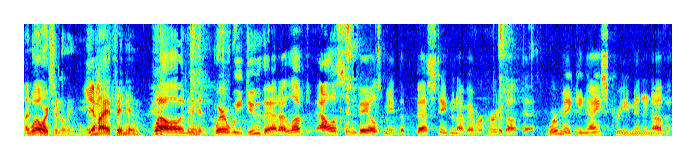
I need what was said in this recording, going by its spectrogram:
Unfortunately, well, yeah. in my opinion. Well, and where we do that, I loved Allison Bailes made the best statement I've ever heard about that. We're making ice cream in an oven.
